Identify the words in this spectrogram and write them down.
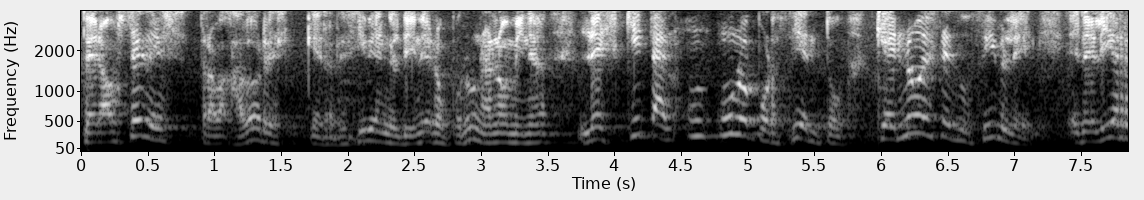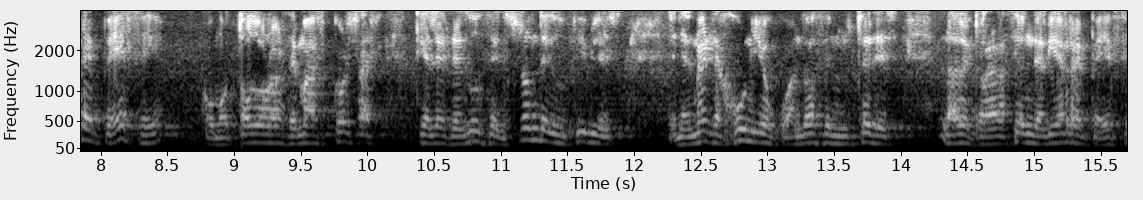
Pero a ustedes, trabajadores que reciben el dinero por una nómina, les quitan un 1% que no es deducible en el IRPF, como todas las demás cosas que les deducen son deducibles en el mes de junio cuando hacen ustedes la declaración del IRPF,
